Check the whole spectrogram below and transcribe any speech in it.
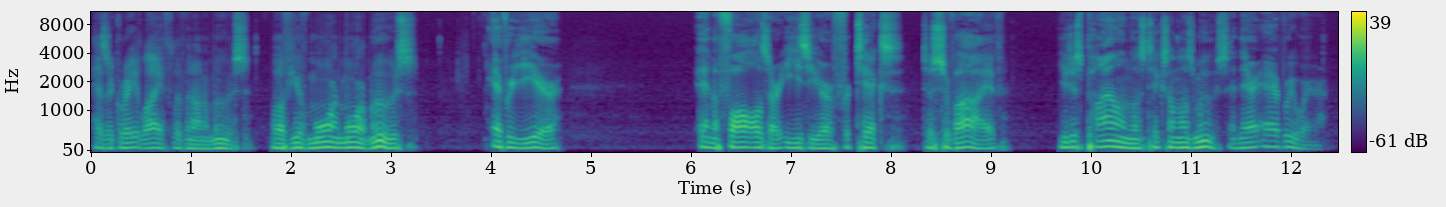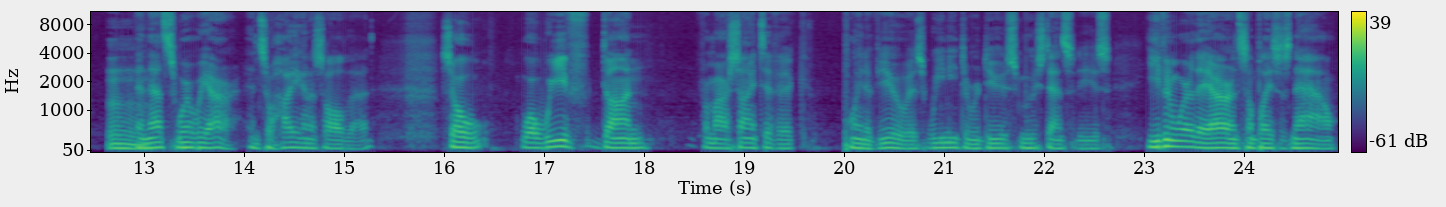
has a great life living on a moose. Well, if you have more and more moose every year, and the falls are easier for ticks to survive, you're just piling those ticks on those moose, and they're everywhere. Mhm. And that's where we are. And so, how are you going to solve that? So, what we've done from our scientific point of view is we need to reduce moose densities, even where they are in some places now,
